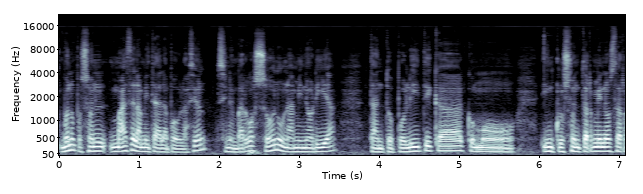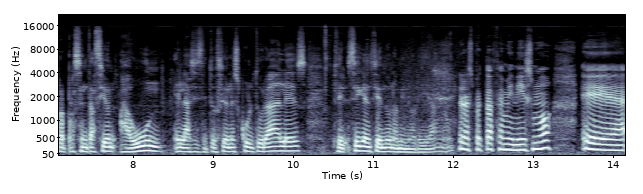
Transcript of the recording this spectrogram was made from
bueno, pues son más de la mitad de la población, sin embargo, son una minoría tanto política como incluso en términos de representación aún en las instituciones culturales, es decir, siguen siendo una minoría. ¿no? Y respecto al feminismo, eh,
